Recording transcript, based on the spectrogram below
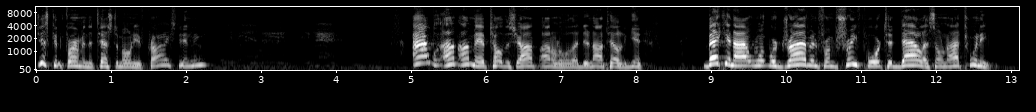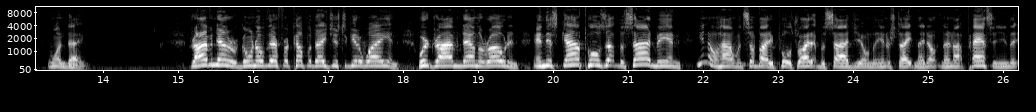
Just confirming the testimony of Christ in me. I, I, I may have told this here. I, I don't know whether I did. I'll tell it again. Becky and I were driving from Shreveport to Dallas on I 20 one day driving down, we're going over there for a couple of days just to get away, and we're driving down the road, and, and this guy pulls up beside me, and you know how when somebody pulls right up beside you on the interstate and they don't, they're not passing you, they,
